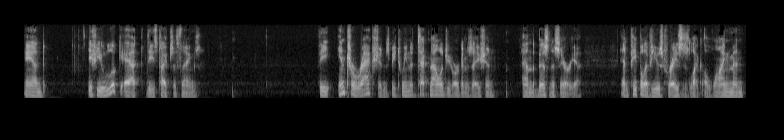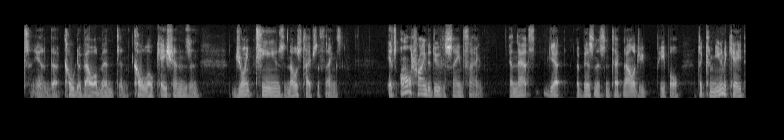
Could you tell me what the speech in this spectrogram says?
And if you look at these types of things, the interactions between the technology organization and the business area, and people have used phrases like alignment and uh, co development and co locations and joint teams and those types of things. It's all trying to do the same thing, and that's get the business and technology people to communicate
